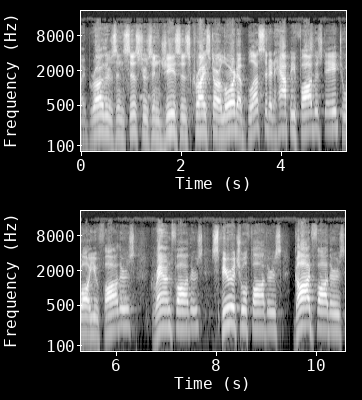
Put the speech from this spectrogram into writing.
My brothers and sisters in Jesus Christ our Lord, a blessed and happy Father's Day to all you fathers, grandfathers, spiritual fathers, godfathers,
